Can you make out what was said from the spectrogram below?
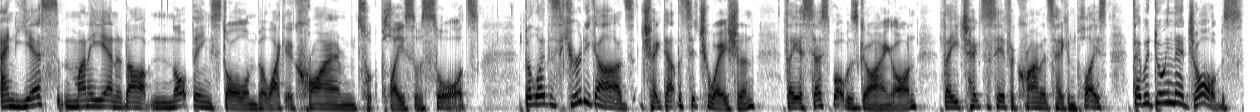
And yes, money ended up not being stolen, but like a crime took place of sorts. But like the security guards checked out the situation, they assessed what was going on, they checked to see if a crime had taken place. They were doing their jobs.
